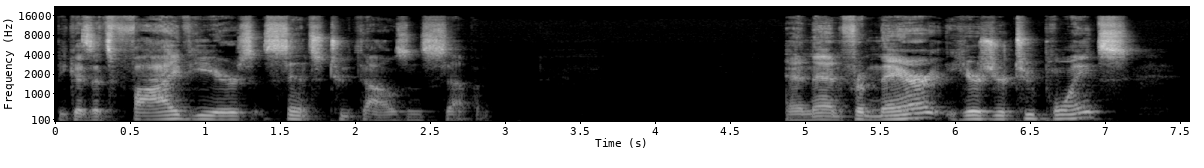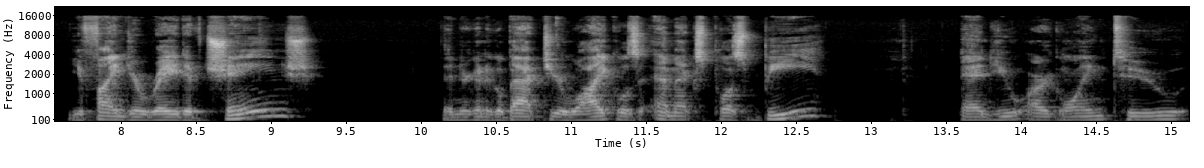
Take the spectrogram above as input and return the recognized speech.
because it's five years since 2007. And then from there, here's your two points. You find your rate of change. Then you're going to go back to your y equals mx plus b. And you are going to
